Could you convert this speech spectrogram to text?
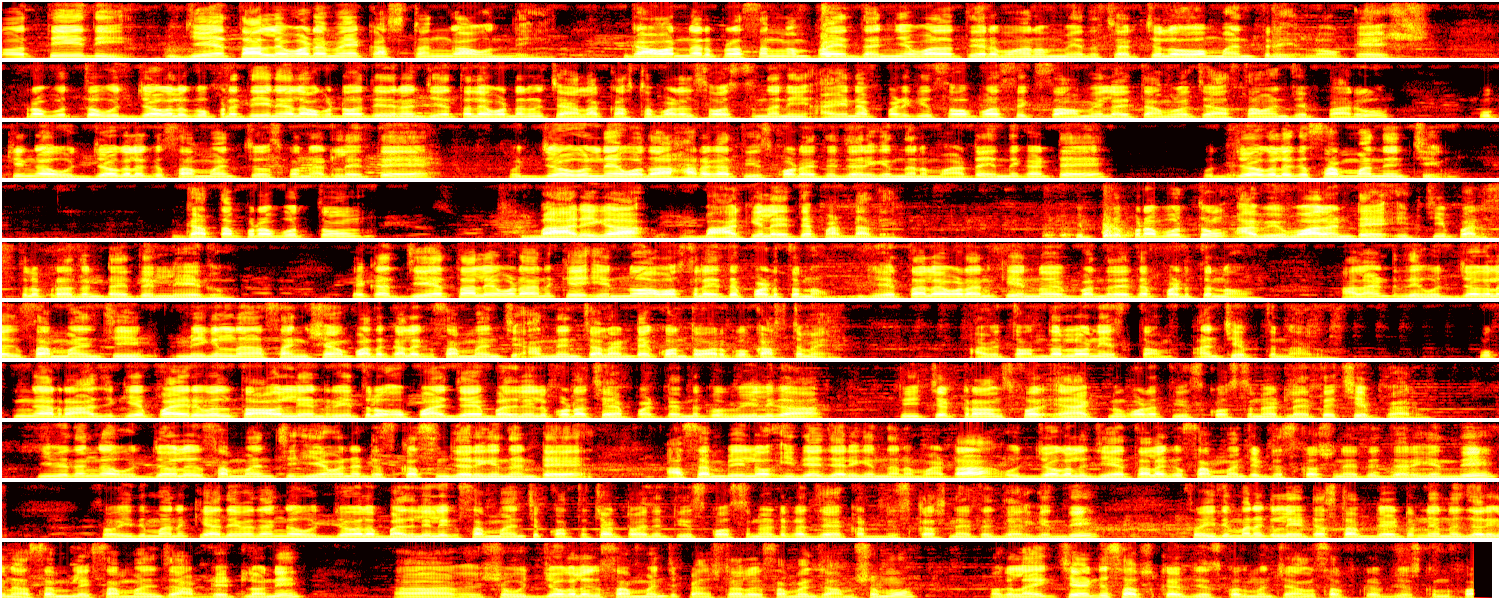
తేదీ జీతాలు ఇవ్వడమే కష్టంగా ఉంది. గవర్నర్ ప్రసంగంపై ధన్యవాద తీర్మానం మీద చర్చలో మంత్రి లోకేష్. ప్రభుత్వ ఉద్యోగులకు ప్రతి నెల ఒకటో తేదీన జీతాలు ఇవ్వడానికి చాలా కష్టపడాల్సి వస్తుందని అయినప్పటికీ సూపర్ సిక్స్ హామీలు అయితే అమలు చేస్తామని చెప్పారు. ముఖ్యంగా ఉద్యోగులకు సంబంధించి చూసుకున్నట్లయితే ఉద్యోగులనే ఉదాహరణగా తీసుకోవడం అయితే జరిగిందనమాట ఎందుకంటే ఉద్యోగులకు సంబంధించి గత ప్రభుత్వం భారీగా బాకీలు అయితే పడ్డది. ఇప్పుడు ప్రభుత్వం అవి ఇవ్వాలంటే ఇచ్చే పరిస్థితిలో ప్రజెంట్ అయితే లేదు. ఇక జీతాలు ఇవ్వడానికి ఎన్నో అవస్థలు అయితే పడుతున్నాం. జీతాలు ఇవ్వడానికి ఎన్నో ఇబ్బందులు అయితే పడుతున్నాం. అలాంటిది ఉద్యోగులకు సంబంధించి మిగిలిన సంక్షేమ పథకాలకు సంబంధించి అందించాలంటే కొంతవరకు కష్టమే. అవి తొందరలోనే ఇస్తాం అని చెప్తున్నారు. ముఖ్యంగా రాజకీయ పైరువులు తావులేని రీతిలో ఉపాధ్యాయ బదిలీలు కూడా చేపట్టేందుకు వీలుగా టీచర్ ట్రాన్స్ఫర్ యాక్ట్ను కూడా తీసుకొస్తున్నట్లయితే చెప్పారు. ఈ విధంగా ఉద్యోగులకు సంబంధించి ఏమైనా డిస్కషన్ జరిగిందంటే అసెంబ్లీలో ఇదే జరిగిందనమాట ఉద్యోగుల జీతాలకు సంబంధించి డిస్కషన్ అయితే జరిగింది. సో ఇది మనకి అదేవిధంగా ఉద్యోగుల బదిలీలకు సంబంధించి కొత్త చట్టం అయితే తీసుకొస్తున్నట్టుగా ఇక్కడ డిస్కషన్ అయితే జరిగింది. సో ఇది మనకి లేటెస్ట్ అప్డేట్. నిన్న జరిగిన అసెంబ్లీకి సంబంధించిన అప్డేట్లోని ఉద్యోగులకు సంబంధించి పెన్షనర్లకు సంబంధించిన అంశము. ఒక లైక్ చేయండి సబ్స్క్రైబ్ చేసుకోండి మన ఛానల్ సబ్స్క్రైబ్ చేసుకుని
